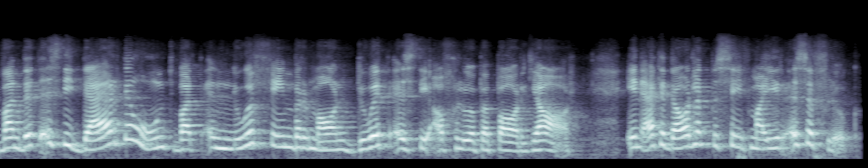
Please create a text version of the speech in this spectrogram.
want dit is die derde hond wat in November maand dood is die afgelope paar jaar. En ek het dadelik besef maar hier is 'n vloek.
